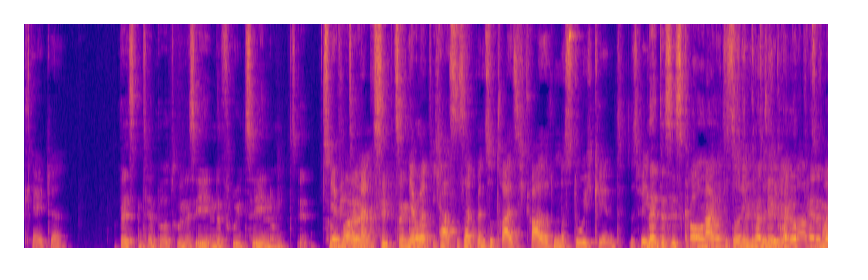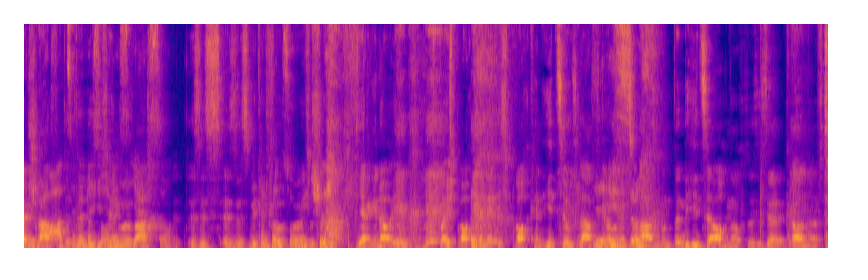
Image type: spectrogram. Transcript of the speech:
Kälte. Besten Temperaturen ist eh in der Früh 10 und äh, zum Ja, Mittag nein. 17 Ja, Grad. aber ich hasse es halt, wenn es so 30 Grad hat und das durchgehend. Deswegen. Nein, das ist grauenhaft. ich das Da kann ja keiner, keiner mehr schlafen. Da, da liege ich so, ja nur ja wach. so. Es ist, es ist wirklich so furchtbar. nicht Also, ja, genau, eben. Aber ich brauche keine, ich brauch keine Hitze, um Schlafstörungen Ja, so. zu haben. Und dann die Hitze auch noch. Das ist ja grauenhaft.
